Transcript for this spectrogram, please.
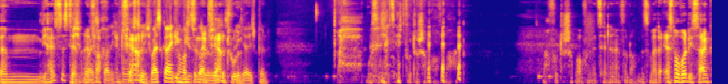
Ähm, wie heißt es denn? Ich Einfach weiß gar nicht, entfernen. Du, ich weiß gar nicht, von was so du ein Entferntool. Ich bin. Oh, muss ich jetzt echt Photoshop aufmachen? Ich mach Photoshop auf und erzähle einfach noch ein bisschen weiter. Erstmal wollte ich sagen,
